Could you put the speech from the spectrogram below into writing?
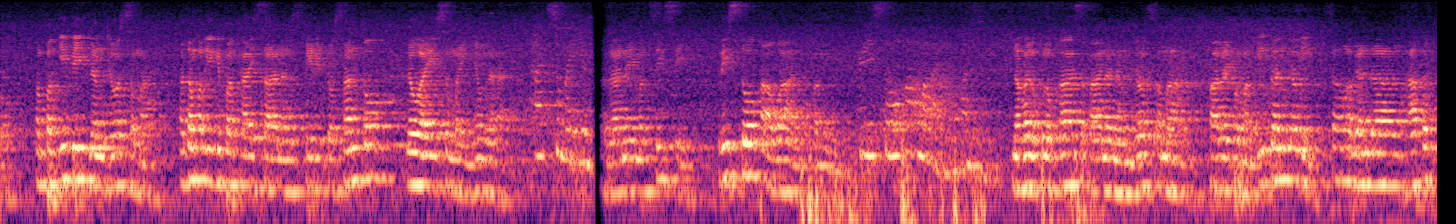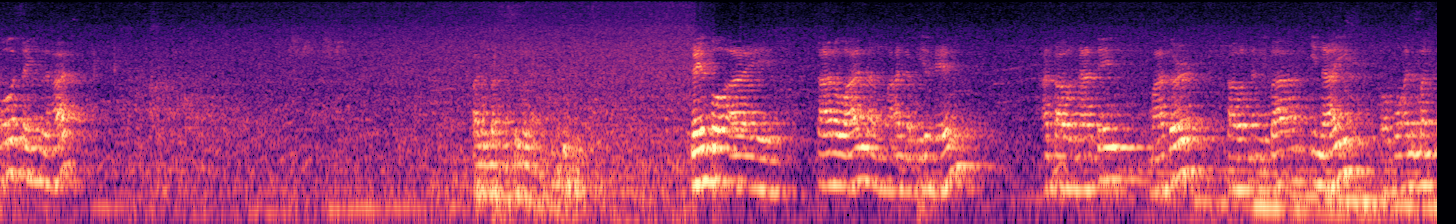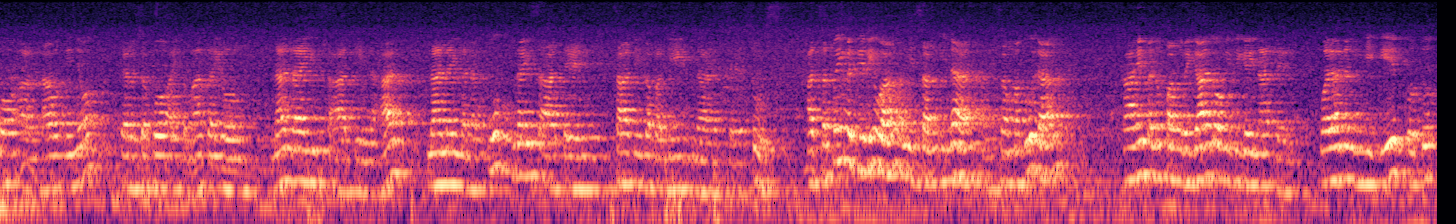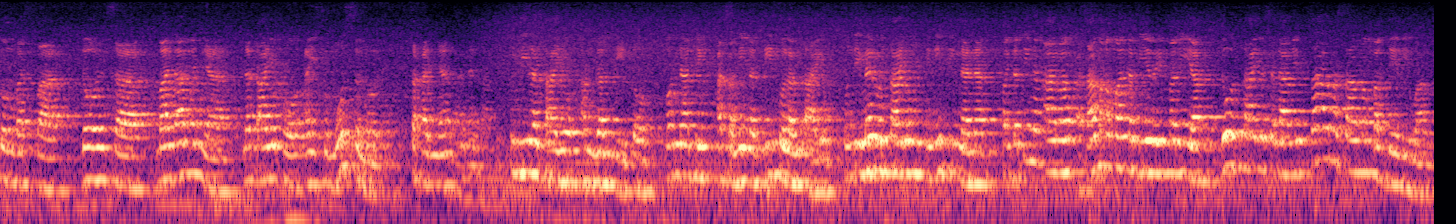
ang pag-ibig ng Diyos Ama, at ang pagkikipagkaisa ng Espiritu Santo naway inyong lahat. At sumayon. Sa lanay magsisi, Kristo kaawaan ng Panginoon. Kristo kawan kami. Nakaluklok ka sa kanan ng Diyos Ama para ipamagitan kami sa magandang hapon po sa inyong lahat. Paano ba sisimulan? Ngayon po ay kaarawan ng Mahal na Birhen. Ang tawag natin, Mother, tawag ng iba, Inay, o kung ano man po ang tawag ninyo. Pero siya po ay tumatayong nanay sa ating lahat, nanay na nag-uugnay sa atin, sa ating kapatid na si Jesus. At sa tuwing nagdiriwang ang isang ina, ang isang magulang, kahit ano pang regalo ang ibigay natin, wala nang higit o tutumbas pa doon sa malaman niya na tayo po ay sumusunod sa kanyang salita. Hindi lang tayo hanggang dito. Huwag nating asamin na dito lang tayo. Kundi meron tayong tinitingnan na pagdating ng araw, kasama ang na Birhen Maria, doon tayo sa langit, sama-samang magdiriwang.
